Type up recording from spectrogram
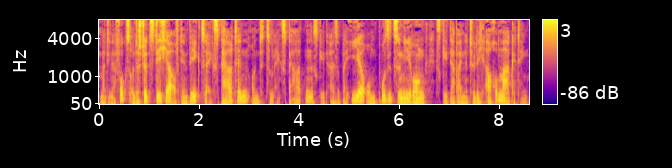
Martina Fuchs unterstützt dich ja auf dem Weg zur Expertin und zum Experten. Es geht also bei ihr um Positionierung. Es geht dabei natürlich auch um Marketing.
